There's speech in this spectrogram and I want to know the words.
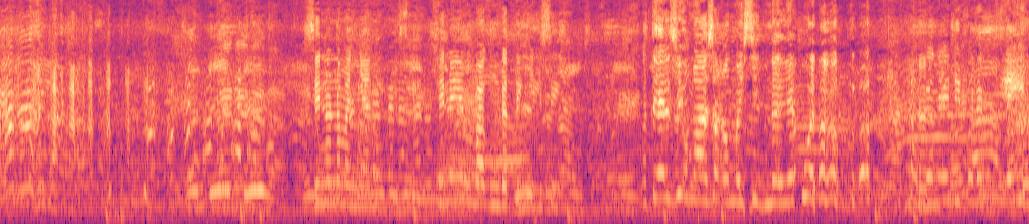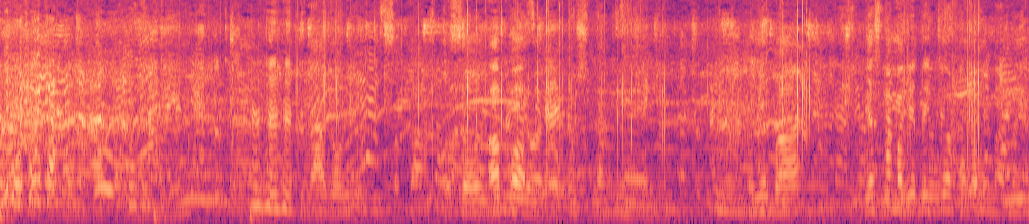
Sino naman yan? Sino yung bagong dating ilisi? Ate Elsie, umasa kang may signal yan. Wala ka pa. Hanggang ngayon hindi ko nag-play. So, Apo. Push lang yan. Ano ba? Yes po, mag-picture po kami mamaya.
